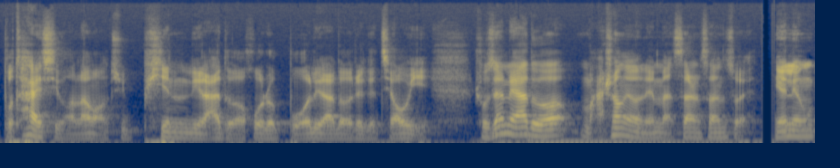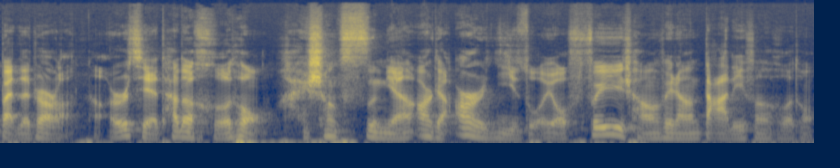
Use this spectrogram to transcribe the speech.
不太喜欢篮网去拼利拉德或者博利拉德这个交易。首先，利拉德马上要年满三十三岁，年龄摆在这儿了啊，而且他的合同还剩四年，二点二亿左右，非常非常大的一份合同。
